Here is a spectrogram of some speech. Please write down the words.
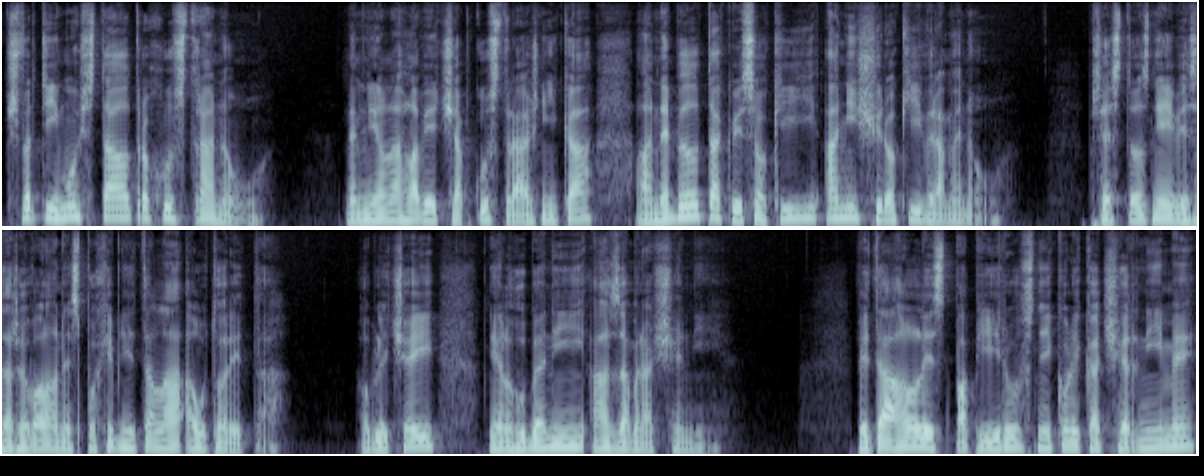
Čtvrtý muž stál trochu stranou. Neměl na hlavě čapku strážníka a nebyl tak vysoký ani široký v ramenou. Přesto z něj vyzařovala nespochybnitelná autorita. Obličej měl hubený a zamračený. Vytáhl list papíru s několika černými,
